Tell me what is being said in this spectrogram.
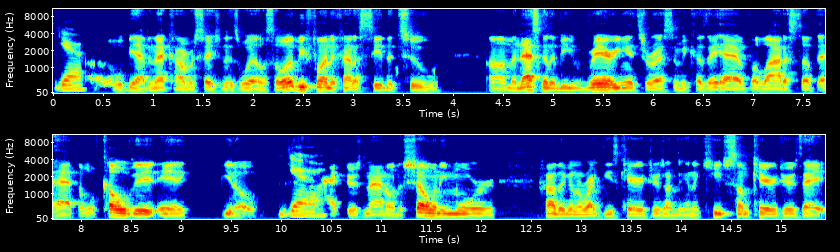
Yeah. Uh, we'll be having that conversation as well. So it'll be fun to kind of see the two. Um, and that's going to be very interesting because they have a lot of stuff that happened with COVID and, you know, yeah, actors not on the show anymore. How they're going to write these characters? Are they going to keep some characters that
